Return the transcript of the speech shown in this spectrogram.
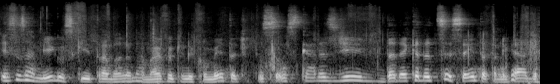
esses amigos que trabalham na Marvel que ele comenta, tipo, são os caras de, da década de 60, tá ligado?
